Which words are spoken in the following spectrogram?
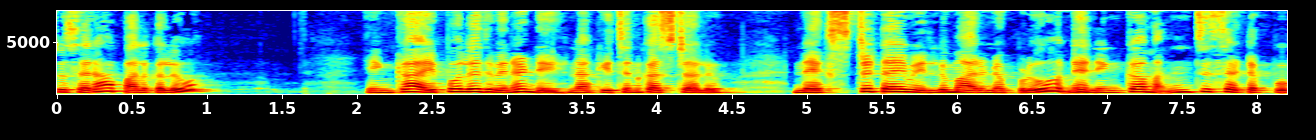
చూసారా ఆ పలకలు? ఇంకా అయిపోలేదు వినండి నా కిచెన్ కష్టాలు. నెక్స్ట్ టైం ఇల్లు మారినప్పుడు నేను ఇంకా మంచి సెటప్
